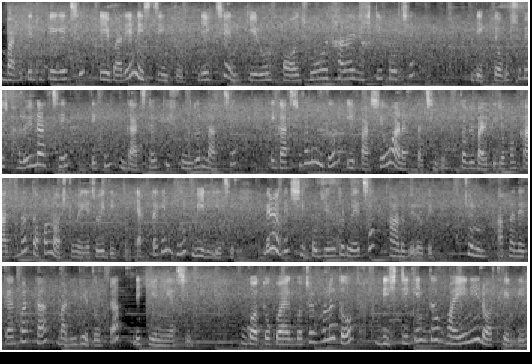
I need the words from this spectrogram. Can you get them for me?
বাড়িতে ঢুকে গেছি, এবারে নিশ্চিন্ত। দেখছেন, কেরম অঝোর ধারায় বৃষ্টি পড়ছে। দেখতে অবশ্য বেশ ভালোই লাগছে। দেখুন, গাছটাও কি সুন্দর লাগছে। এই গাছটা জানেন তো, এ পাশেও আর একটা ছিল। তবে বাড়িতে যখন কাজ হলো, তখন নষ্ট হয়ে গেছে। ওই দেখুন, একটা কিন্তু বেরিয়েছে। বেরোবে, শিকড় যেহেতু রয়েছে, আরও বেরোবে। চলুন আপনাদেরকে একবারটা বাড়ির ভেতরটা দেখিয়ে নিয়ে আসি। গত কয়েক বছর হলো তো বৃষ্টি কিন্তু হয়নি রথের দিন।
